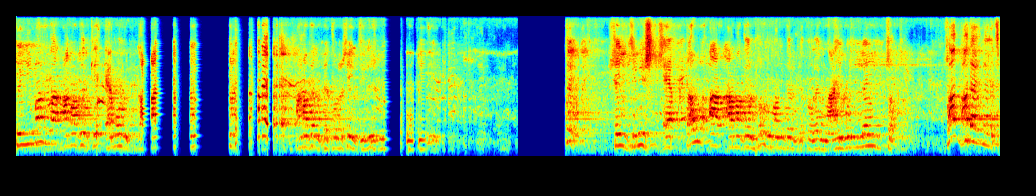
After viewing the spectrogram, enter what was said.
বেঈমানরা আমাদেরকে এমন কাজ করে আমাদের ভেতরে সেই জিনিসগুলো সেই জিনিস একটাও আর আমাদের মুসলমানদের ভেতরে নাই বললেই চলে। সব বিদায় নিয়েছে।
